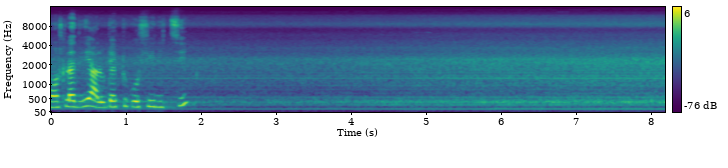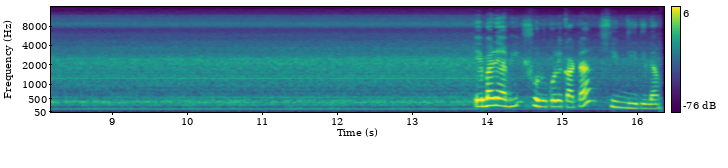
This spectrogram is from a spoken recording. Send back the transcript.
মশলা দিয়ে আলুটা একটু কষিয়ে নিচ্ছি। এবারে আমি সরু করে কাটা শিম দিয়ে দিলাম।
